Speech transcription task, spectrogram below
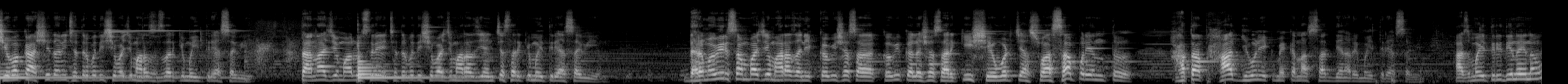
शिव काशीद आणि छत्रपती शिवाजी महाराजांसारखी मैत्री असावी. तानाजी मालुसरे छत्रपती शिवाजी महाराज यांच्यासारखी मैत्री असावी. धर्मवीर संभाजी महाराज आणि कविशा कवी कलशासारखी शेवटच्या श्वासापर्यंत हातात हात घेऊन एकमेकांना साथ देणारी मैत्री असावी. आज मैत्री दिन आहे ना हो?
